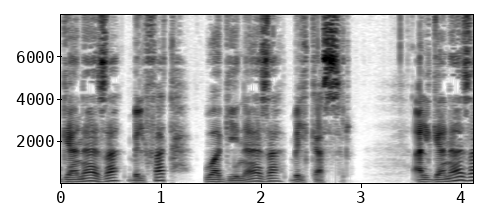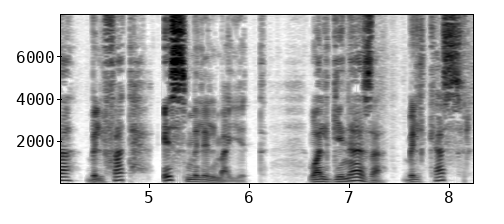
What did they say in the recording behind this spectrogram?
جنازة بالفتح وجنازة بالكسر؟ الجنازة بالفتح اسم للميت والجنازة بالكسر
